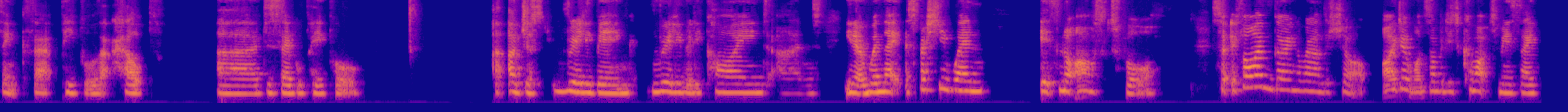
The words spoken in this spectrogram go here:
think that people that help uh, disabled people are just really being really really kind and you know when they especially when it's not asked for so if I'm going around the shop, I don't want somebody to come up to me and say,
